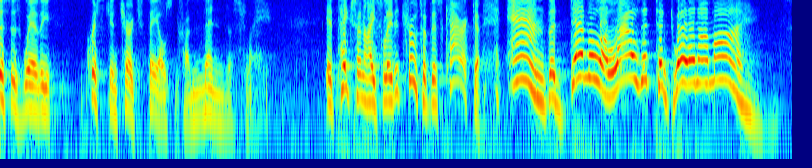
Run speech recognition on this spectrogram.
this is where the Christian church fails tremendously. It takes an isolated truth of this character, and the devil allows it to dwell in our minds.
